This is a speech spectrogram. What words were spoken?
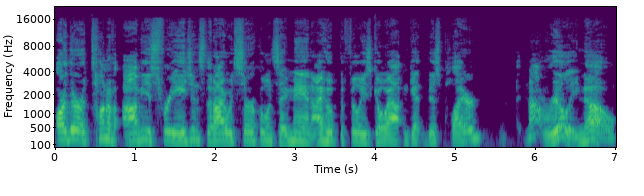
are there a ton of obvious free agents that I would circle and say, man, I hope the Phillies go out and get this player? Not really, no.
